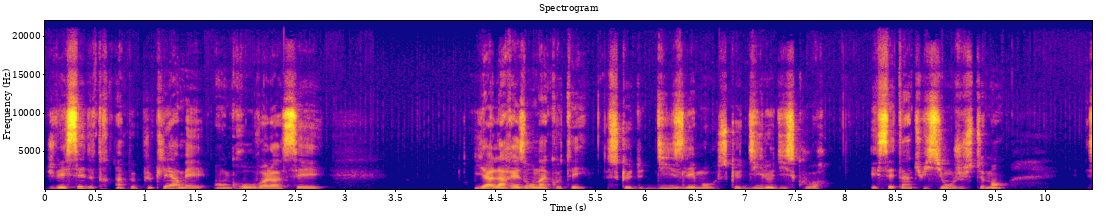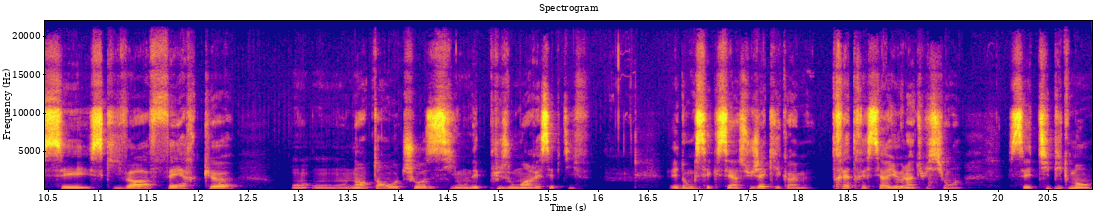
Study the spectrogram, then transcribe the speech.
Je vais essayer d'être un peu plus clair, mais en gros, voilà, c'est il y a la raison d'un côté, ce que disent les mots, ce que dit le discours, et cette intuition justement, c'est ce qui va faire que on, entend autre chose si on est plus ou moins réceptif. Et donc c'est un sujet qui est quand même très très sérieux l'intuition. Hein c'est typiquement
